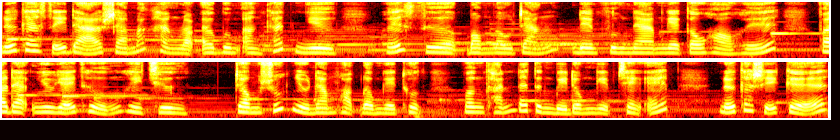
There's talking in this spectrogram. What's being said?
nữ ca sĩ đã ra mắt hàng loạt album ăn khách như Huế xưa, Bông lâu trắng, Đêm phương Nam nghe câu hò Huế và đạt nhiều giải thưởng huy chương. Trong suốt nhiều năm hoạt động nghệ thuật, Vân Khánh đã từng bị đồng nghiệp chèn ép. Nữ ca sĩ kể,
